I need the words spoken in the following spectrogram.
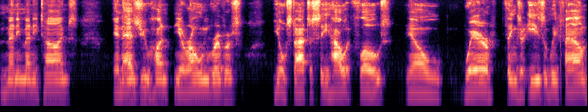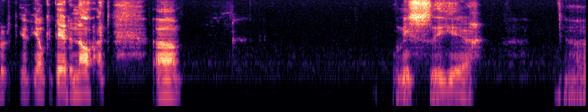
many many times, and as you hunt your own rivers, you'll start to see how it flows. You know where things are easily found, you know, compared to not. Um, let me see here. Uh,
